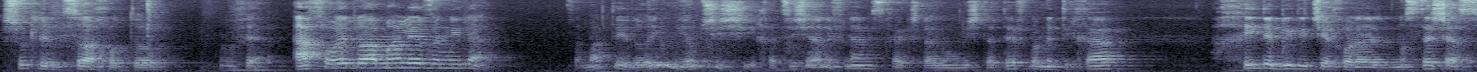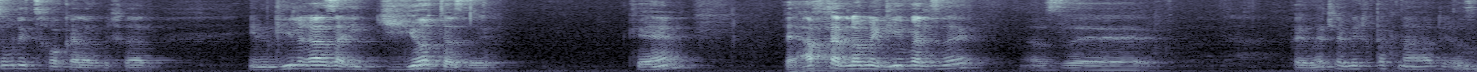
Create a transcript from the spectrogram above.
פשוט לרצוח אותו, ואף אוהד לא אמר לי על זה מילה. אז אמרתי, אלוהים, יום שישי, חצי שעה לפני המשחק שלנו, הוא משתתף במתיחה הכי דבילית שיכולה, נושא שאסור לצחוק עליו בכלל, עם גיל רז האידיוט הזה, כן? ואף אחד לא מגיב על זה, אז אה, באמת למי אכפת מהרדיו הזה?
